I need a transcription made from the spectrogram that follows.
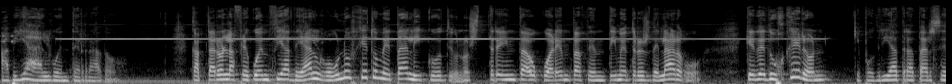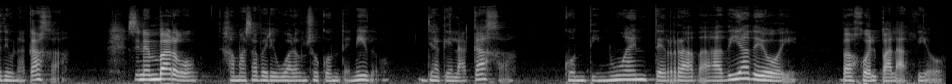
había algo enterrado. Captaron la frecuencia de algo, un objeto metálico de unos 30 o 40 centímetros de largo, que dedujeron que podría tratarse de una caja. Sin embargo, jamás averiguaron su contenido, ya que la caja continúa enterrada a día de hoy bajo el palacio.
